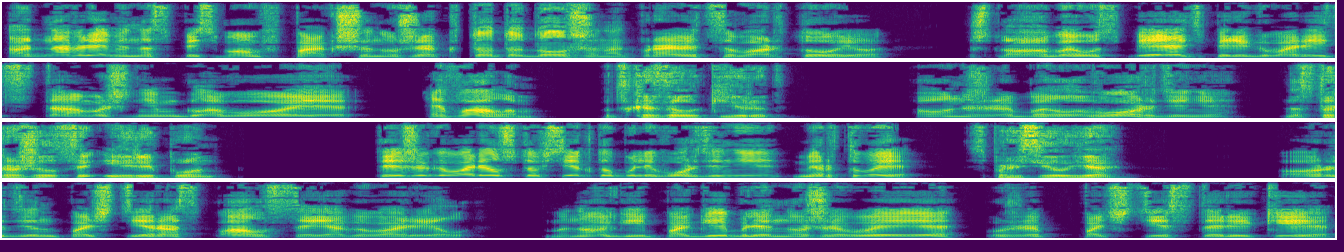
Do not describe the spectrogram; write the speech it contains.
Одновременно с письмом в Пакшин уже кто-то должен отправиться в Артую, чтобы успеть переговорить с тамошним главой Эвалом, — подсказал Кирот. Он же был в Ордене, — насторожился Ирипон. Ты же говорил, что все, кто были в Ордене, мертвы, — спросил я. Орден почти распался, я говорил. Многие погибли, но живые уже почти старики.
